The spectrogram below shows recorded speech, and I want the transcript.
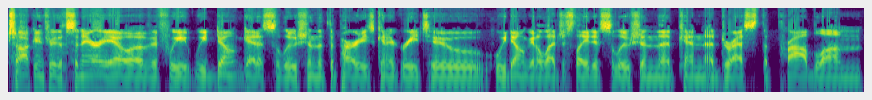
talking through the scenario of if we, we don't get a solution that the parties can agree to, we don't get a legislative solution that can address the problem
